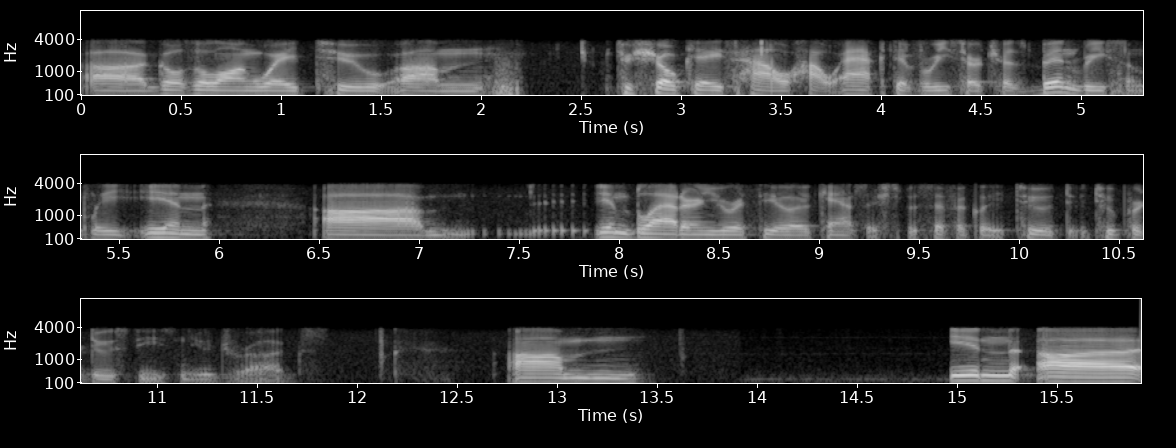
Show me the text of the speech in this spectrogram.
uh, goes a long way to um, to showcase how how active research has been recently in um, in bladder and urothelial cancer specifically to, to, to produce these new drugs. Um, in uh,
